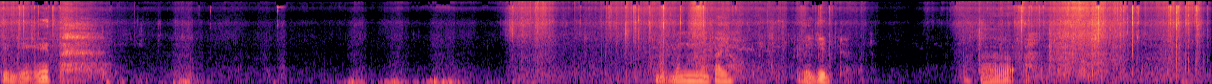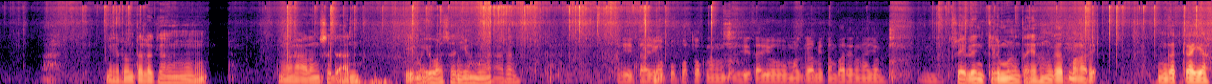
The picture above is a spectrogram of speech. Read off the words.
Tinding init. Magman naman tayo. Ligid. Baka ah, meron talagang mga harang sa daan. Hindi maiwasan yung mga harang. Hindi tayo puputok ng hindi tayo maggamit ng baril ngayon. Silent kill muna tayo hanggat maaari. Hanggat kaya.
